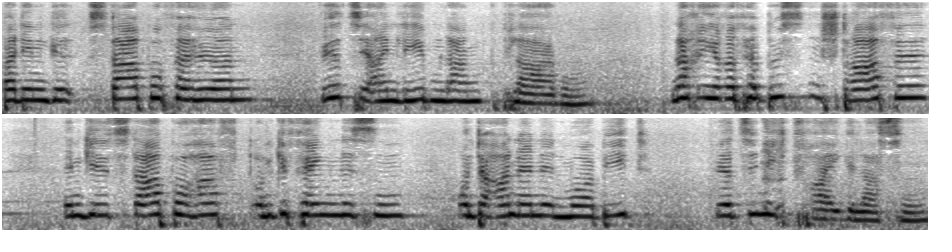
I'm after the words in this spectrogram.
bei den Gestapo-Verhören, wird sie ein Leben lang plagen. Nach ihrer verbüßten Strafe in Gestapo-Haft und Gefängnissen, unter anderem in Moabit, wird sie nicht freigelassen,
